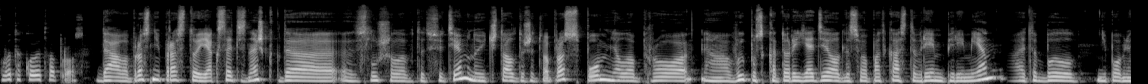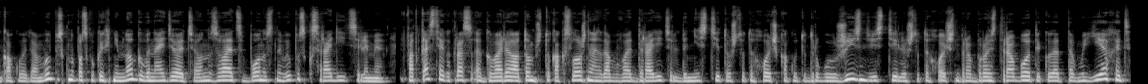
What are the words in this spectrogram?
Вот такой вот вопрос. Да, вопрос непростой. Я, кстати, знаешь, когда э, слушала вот эту всю тему, ну и читала тоже этот вопрос, вспомнила про э, выпуск, который я делала для своего подкаста «Время перемен». Это был, не помню, какой там выпуск, но поскольку их немного, вы найдете. Он называется «Бонусный выпуск с родителями». В подкасте я как раз говорила о том, что как сложно иногда бывает до родителей донести то, что ты хочешь какую-то другую жизнь вести, или что ты хочешь, например, бросить работу и куда-то там уехать.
